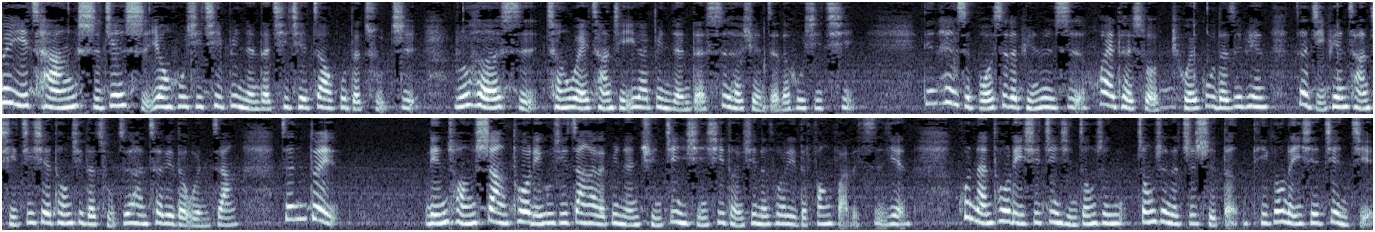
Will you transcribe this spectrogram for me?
对于长时间使用呼吸器病人的器械照顾的处置，如何使成为长期依赖病人的适合选择的呼吸器？丁汉斯博士的评论是：White 所回顾的这篇这几篇长期机械通气的处置和策略的文章，针对。临床上脱离呼吸障碍的病人群进行系统性的脱离的方法的试验，困难脱离需进行终身终身的支持等，提供了一些见解。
